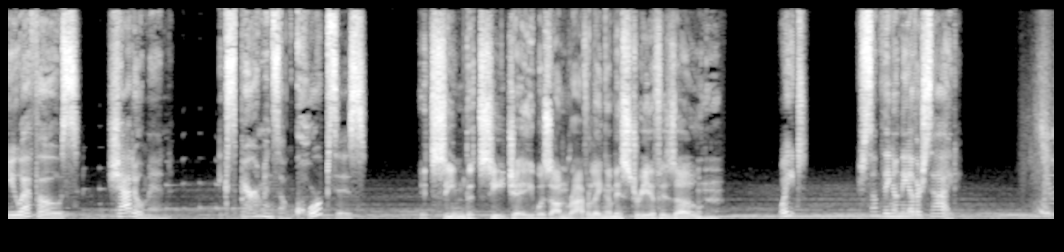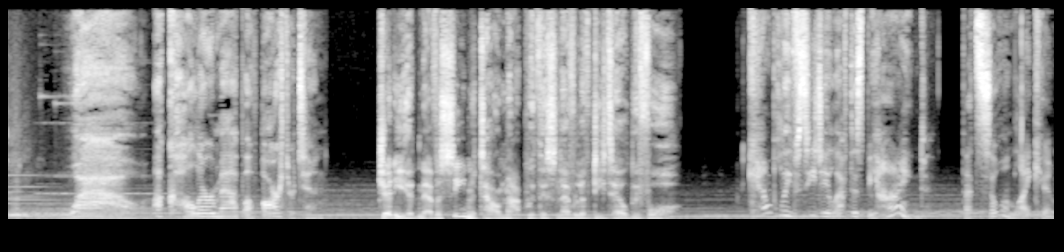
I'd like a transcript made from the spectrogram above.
UFOs, shadow men, experiments on corpses. It seemed that CJ was unraveling a mystery of his own. Wait, there's something on the other side. Wow, a color map of Arthurton. Jenny had never seen a town map with this level of detail before. I can't believe CJ left this behind. That's so unlike him.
